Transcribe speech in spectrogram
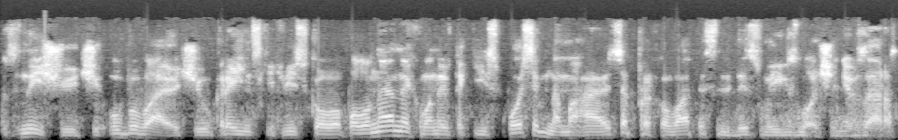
знищуючи, убиваючи українських військовополонених, вони в такий спосіб намагаються приховати сліди своїх злочинів зараз.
